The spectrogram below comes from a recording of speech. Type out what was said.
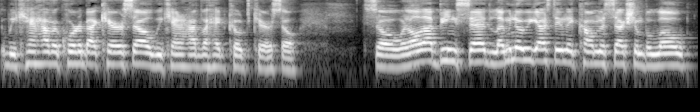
we can't have a quarterback carousel. We can't have a head coach carousel. So with all that being said, let me know what you guys think in the comment section below.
